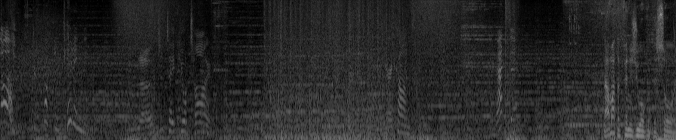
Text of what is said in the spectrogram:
Oh, you're fucking kidding me. Learn to take your time. comes. That's it. Now I'm about to finish you off with the sword.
